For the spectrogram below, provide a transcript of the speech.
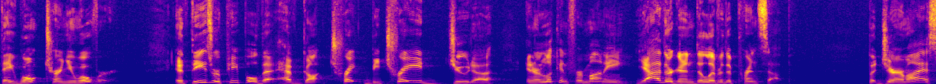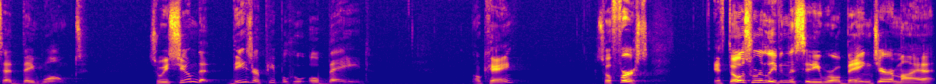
they won't turn you over. If these are people that have got tra- betrayed Judah and are looking for money, yeah, they're going to deliver the prince up. But Jeremiah said they won't. So we assume that these are people who obeyed. Okay? So, first, if those who were leaving the city were obeying Jeremiah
